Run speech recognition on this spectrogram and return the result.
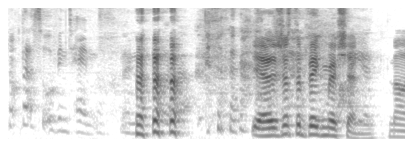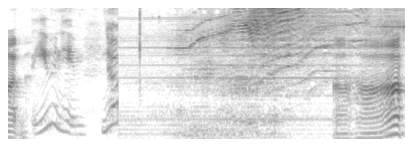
not that sort of intense. Oh, no, nothing like that. Yeah, it's just a big mission. Not. Are you and him? No. Uh huh.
